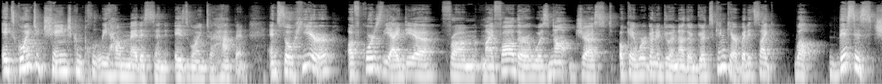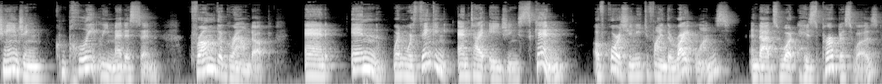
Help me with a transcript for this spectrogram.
it's going to change completely how medicine is going to happen. And so here, of course, the idea from my father was not just, okay, we're going to do another good skincare, but it's like, well, this is changing completely medicine from the ground up. And in when we're thinking anti-aging skin, of course, you need to find the right ones, and that's what his purpose was.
